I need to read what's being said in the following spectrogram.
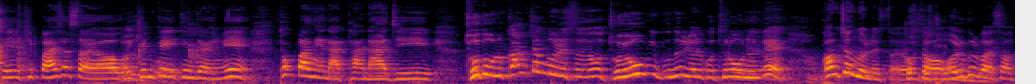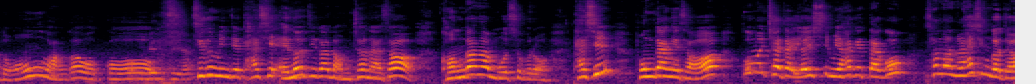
제일 기뻐하셨어요. 우리 김태희 팀장님이 톡방에 나타나지. 저도 오늘 깜짝 놀랐어요. 조용히 문을 열고 들어오는데 깜짝 놀랐어요. 그래서 얼굴 봐서 너무 반가웠고 지금 이제 다시 에너지가 넘쳐나서 건강한 모습으로 다시 봉당에서 꿈을 찾아 열심히 하겠다고 선언을 하신 거죠?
